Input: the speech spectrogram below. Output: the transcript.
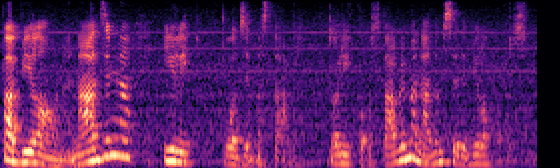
pa bila ona nadzemna ili podzemna stabla. Toliko o stablima, nadam se da je bilo korisno.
